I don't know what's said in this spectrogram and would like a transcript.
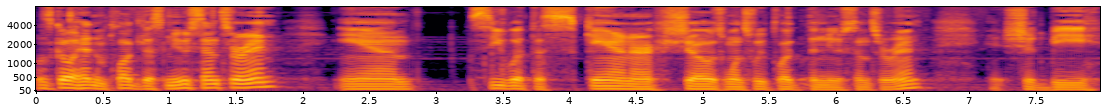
Let's go ahead and plug this new sensor in and see what the scanner shows once we plug the new sensor in. it should be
